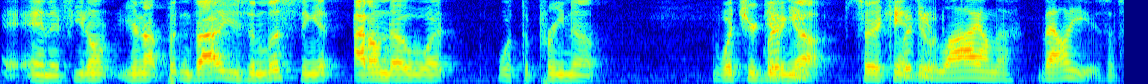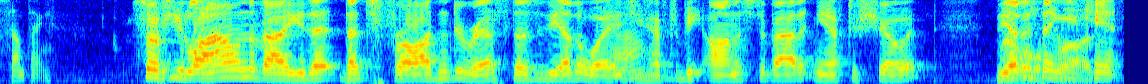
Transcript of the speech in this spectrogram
And if you don't, you're not putting values and listing it. I don't know what what the prenup what you're giving you- up. So I can't What if do you it. lie on the values of something? So if you lie on the value, that that's fraud and duress. Those are the other ways. You have to be honest about it, and you have to show it. The Well, other thing you can't.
